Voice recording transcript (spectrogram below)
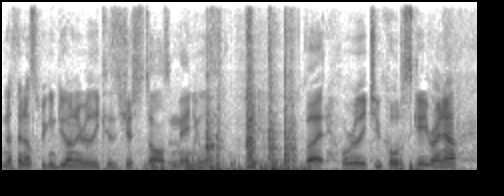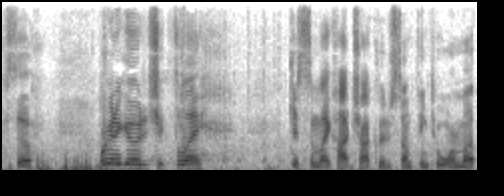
nothing else we can do on it really because it's just stalls and manuals. But we're really too cold to skate right now. So we're gonna go to Chick-fil-A, get some like hot chocolate or something to warm up,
